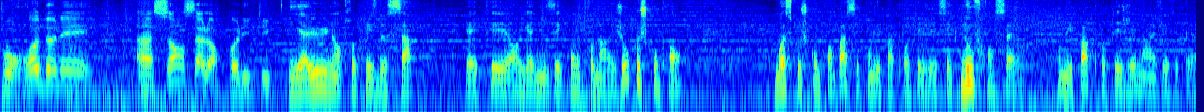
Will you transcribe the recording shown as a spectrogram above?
pour redonner un sens à leur politique. Il y a eu une entreprise de SAP qui a été organisée contre Marie-Jo, que je comprends. Moi, ce que je ne comprends pas, c'est qu'on n'est pas protégé. C'est que nous, Français, on n'est pas protégé Marie-Josée Pérez.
